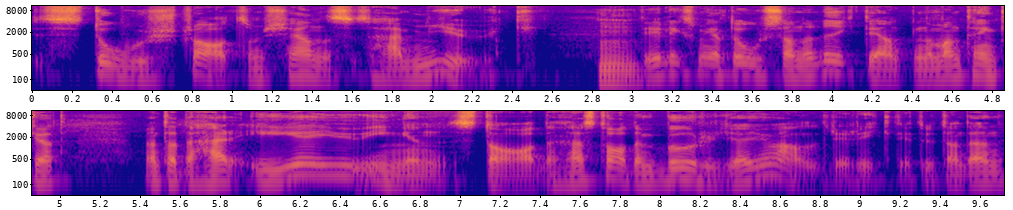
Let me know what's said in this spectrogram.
storstad som känns så här mjuk. Mm. Det är liksom helt osannolikt egentligen när man tänker att vänta, det här är ju ingen stad. Den här staden börjar ju aldrig riktigt utan den,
